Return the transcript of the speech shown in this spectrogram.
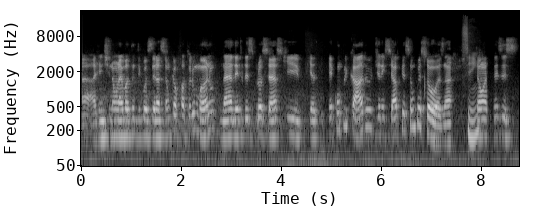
a gente não leva tanto em consideração que é o fator humano, né, dentro desse processo que, que, é, que é, complicado de gerenciar porque são pessoas, né? Sim. Então, às vezes,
